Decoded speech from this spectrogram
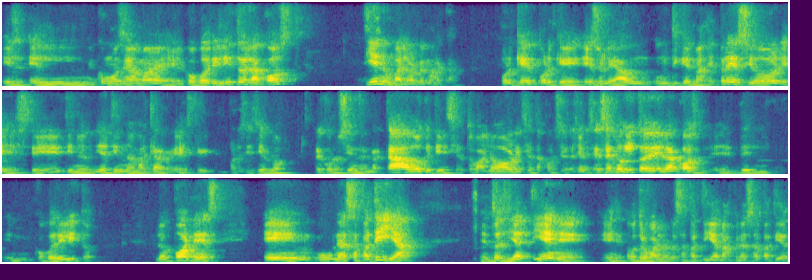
el, el, ¿cómo se llama? El cocodrilito de la cost, tiene un valor de marca. ¿Por qué? Porque eso le da un, ticket más de precio, este, tiene, ya tiene una marca, este, por así decirlo, reconocida en el mercado, que tiene cierto valor y ciertas consideraciones. Ese loguito de la cost, eh, del cocodrilito, lo pones en una zapatilla, entonces ya tiene eh, otro valor de zapatilla más que una zapatilla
